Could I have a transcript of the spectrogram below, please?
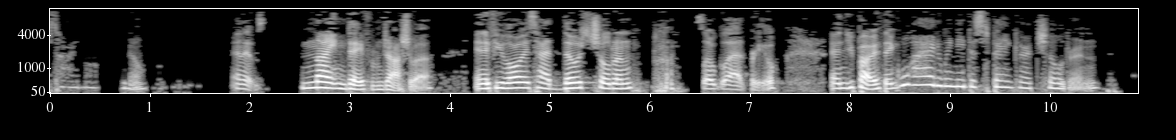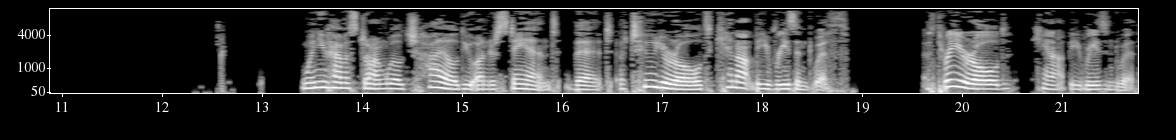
sorry, mom, you know, and it was night and day from Joshua. And if you've always had those children, so glad for you. And you probably think, why do we need to spank our children? When you have a strong willed child, you understand that a two year old cannot be reasoned with. A three year old cannot be reasoned with.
